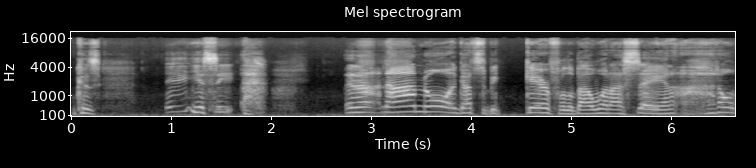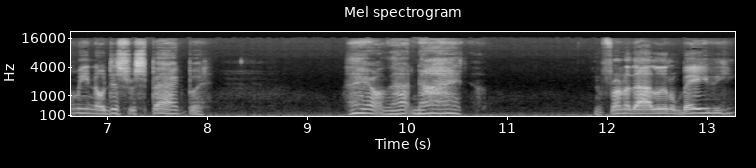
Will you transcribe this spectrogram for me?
Because, you see, and I, now I know I got to be careful about what I say, and I don't mean no disrespect, but there on that night, in front of that little baby,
